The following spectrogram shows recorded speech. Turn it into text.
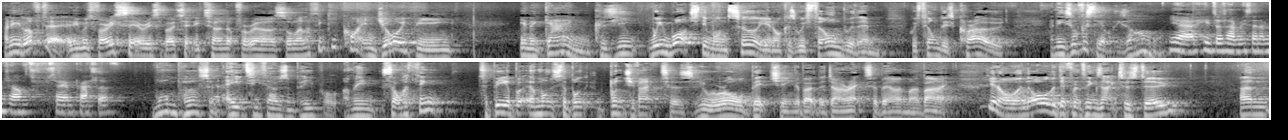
and he loved it, and he was very serious about it, and he turned up for rehearsal, and I think he quite enjoyed being in a gang because we watched him on tour, you know, because we filmed with him. We filmed his crowd, and he's obviously on his own. Yeah, he does everything himself. So impressive. One person, eighty thousand people. I mean, so I think to be amongst a bunch of actors who were all bitching about the director behind my back, you know, and all the different things actors do. Um,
